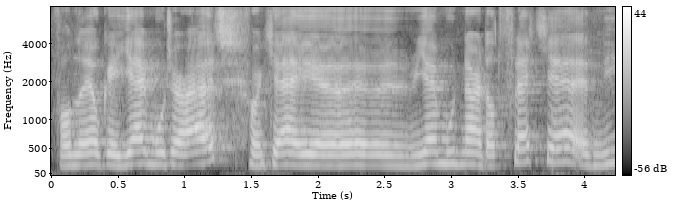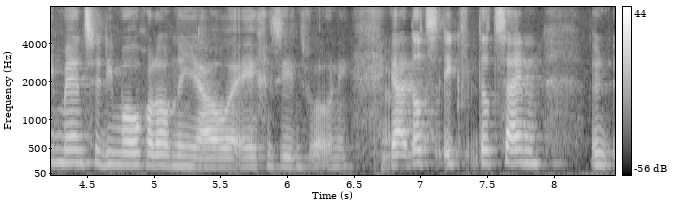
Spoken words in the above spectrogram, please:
Van oké, jij moet eruit, want jij, uh, jij moet naar dat flatje. En die mensen die mogen dan in jouw eengezinswoning. Ja, ja dat, ik, dat zijn een,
